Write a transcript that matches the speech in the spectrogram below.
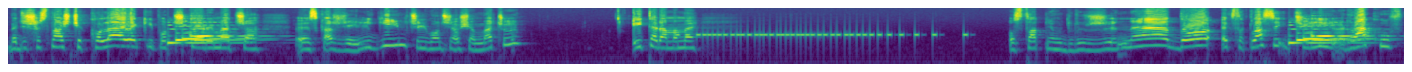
będzie 16 kolejek i po 4 mecze y, z każdej ligi, czyli łącznie 8 meczy. I teraz mamy ostatnią drużynę do ekstraklasy, czyli Raków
